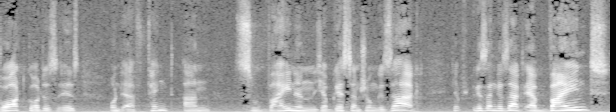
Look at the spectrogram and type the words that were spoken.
Wort Gottes ist. Und er fängt an zu weinen. Ich habe gestern schon gesagt, ich habe gestern gesagt, er weint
